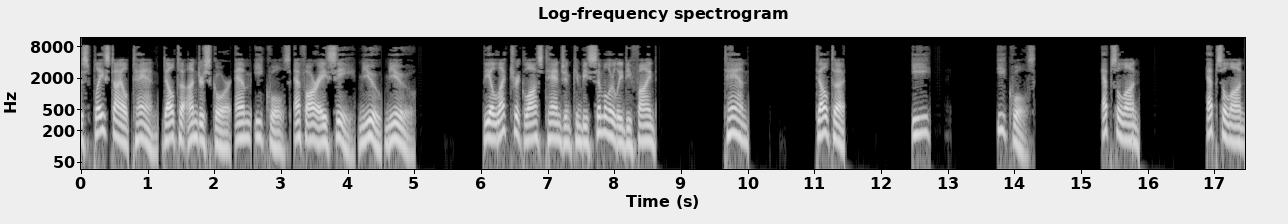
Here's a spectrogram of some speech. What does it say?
display style tan delta underscore m equals frac mu mu. The electric loss tangent can be similarly defined. Tan delta e equals epsilon epsilon.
